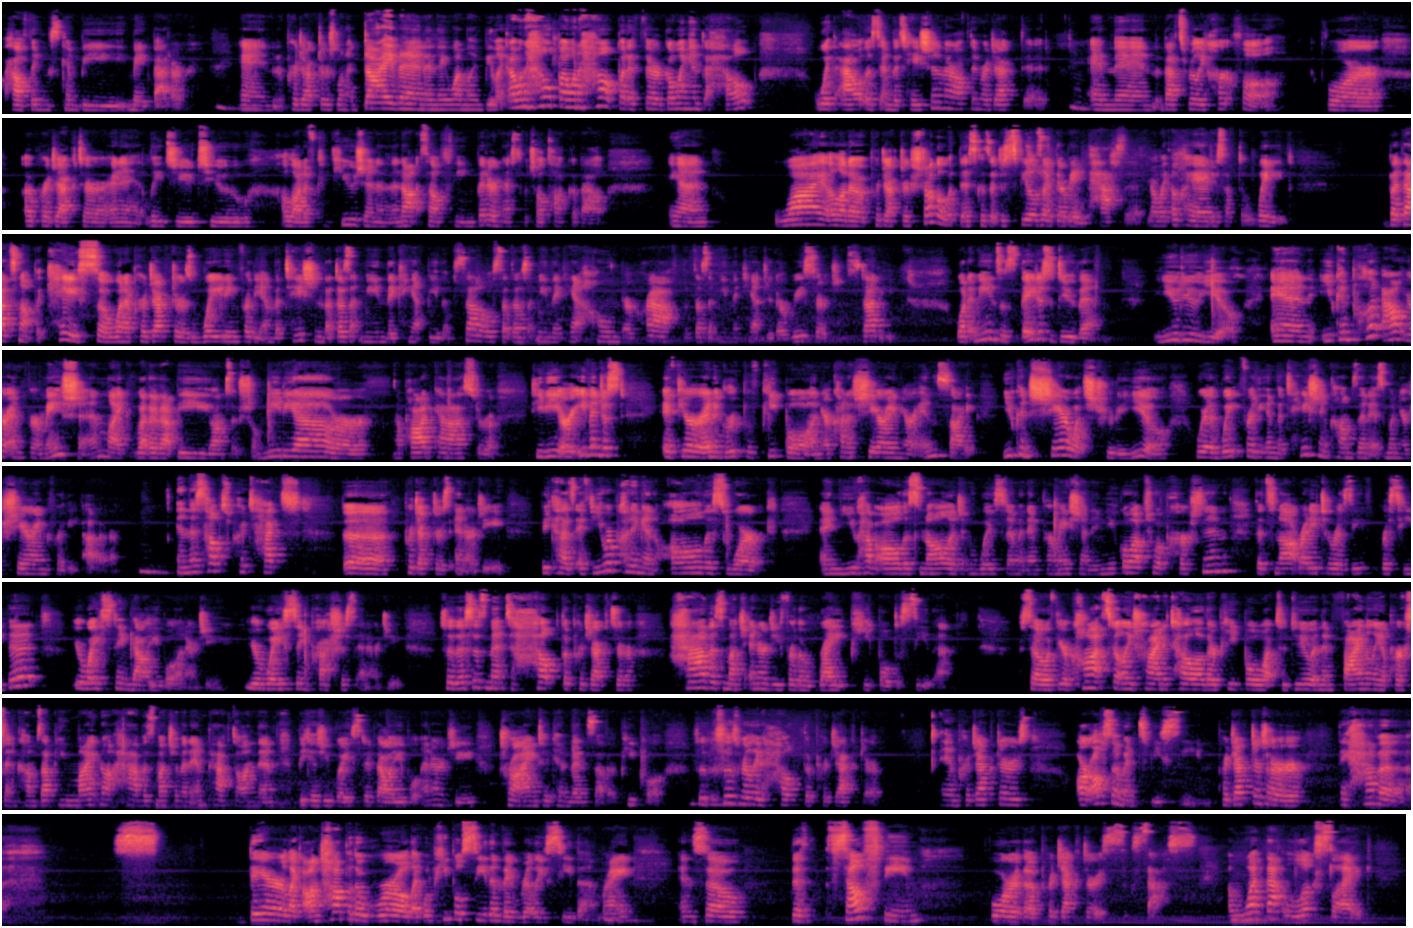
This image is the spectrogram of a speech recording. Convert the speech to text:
how things can be made better. Mm-hmm. And projectors want to dive in and they want to be like, I want to help, I want to help. But if they're going in to help without this invitation, they're often rejected. Mhm. And then that's really hurtful for a projector and it leads you to a lot of confusion and the not self theme bitterness, which I'll talk about. And why a lot of projectors struggle with this because it just feels like they're being passive. You're like, okay, I just have to wait. But that's not the case. So when a projector is waiting for the invitation, that doesn't mean they can't be themselves. That doesn't mean they can't hone their craft. That doesn't mean they can't do their research and study. What it means is they just do them. You do you. And you can put out your information, like whether that be on social media or a podcast or TV, or even just if you're in a group of people and you're kind of sharing your insight, you can share what's true to you. Where the wait for the invitation comes in is when you're sharing for the other. Mm-hmm. And this helps protect the projector's energy because if you are putting in all this work and you have all this knowledge and wisdom and information and you go up to a person that's not ready to receive receive it, you're wasting valuable energy. You're wasting precious energy. So this is meant to help the projector have as much energy for the right people to see them. So if you're constantly trying to tell other people what to do and then finally a person comes up, you might not have as much of an impact on them because you've wasted valuable energy trying to convince other people. So this is really to help the projector. And projectors are also meant to be seen. Projectors are they have a they're like on top of the world. Like when people see them, they really see them, mm-hmm. right? And so the self theme for the projector is success. And mm-hmm. what that looks like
